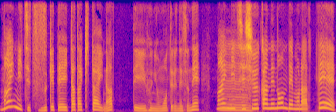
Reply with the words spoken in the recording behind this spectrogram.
毎日続けていただきたいなっていうふうに思ってるんですよね。毎うん日習慣で飲んでもらって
